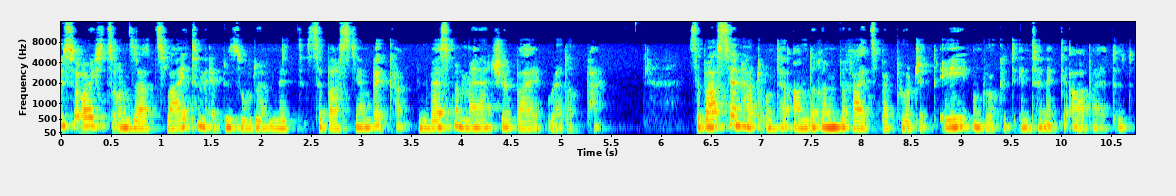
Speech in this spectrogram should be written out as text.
Begrüße euch zu unserer zweiten Episode mit Sebastian Becker, Investment Manager bei Red Alpine. Sebastian hat unter anderem bereits bei Project A und Rocket Internet gearbeitet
